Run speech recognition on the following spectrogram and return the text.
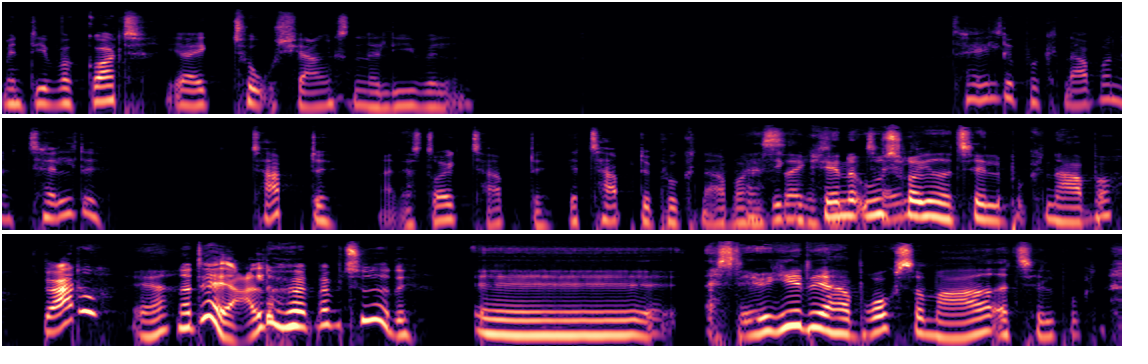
men det var godt, jeg ikke tog chancen alligevel. Talte på knapperne. Talte. Tabte. Nej, der står ikke tabte. Jeg tabte på knapperne. Altså, Det jeg kender udtrykket at tælle på knapper. Gør du? Ja. Nå, det har jeg aldrig hørt. Hvad betyder det? Øh, altså, det er jo ikke det, jeg har brugt så meget at tælle på knapper.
